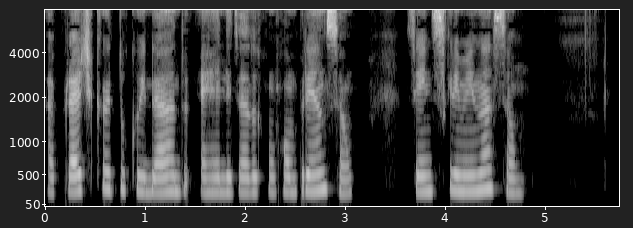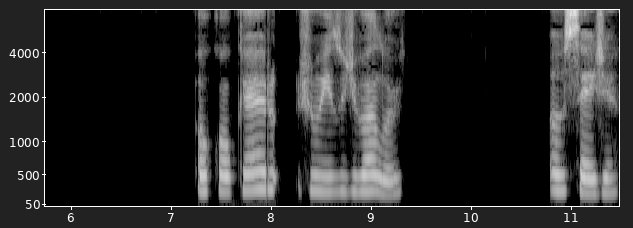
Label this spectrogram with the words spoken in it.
a prática do cuidado é realizada com compreensão, sem discriminação ou qualquer juízo de valor. Ou seja,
